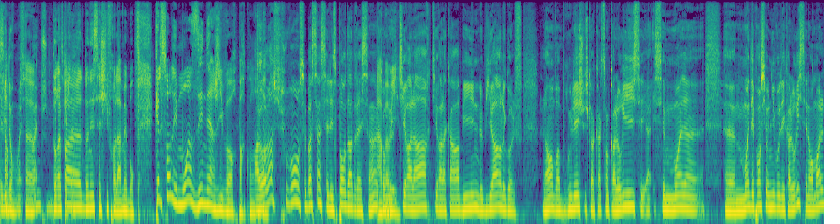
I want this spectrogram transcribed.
évident. Ça, je ne pourrais pas donner ces chiffres-là, mais bon. Quels sont les moins énergivores, par contre Alors là, souvent, Sébastien, c'est les sports d'adresse, hein, ah, comme bah le tir à l'arc, tir à la carabine, le billard, le golf. Là, on va brûler jusqu'à 400 calories. C'est moins euh, moins dépensé au niveau des calories, c'est normal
